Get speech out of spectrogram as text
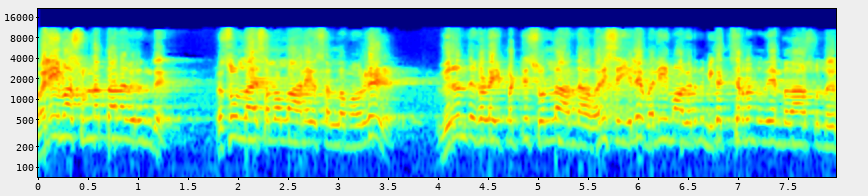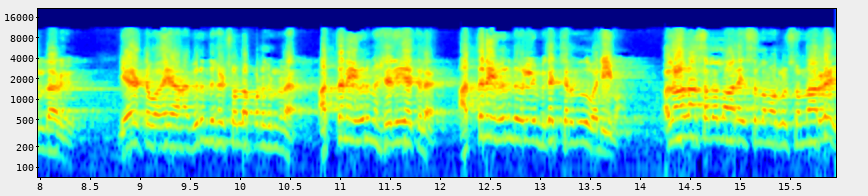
வலிமா சுண்ணத்தான விருந்து. ரசூல்லாய் சல்லா அலைஹி வஸல்லம் அவர்கள் விருந்துகளை பற்றி சொல்ல அந்த வரிசையிலே வலிமா விருந்து மிகச்சிறந்தது என்பதாக சொல்லுகின்றார்கள். ஏழு வகையான விருந்துகள் சொல்லப்படுகின்றன. அத்தனை விருந்து ஷரியத்துல அத்தனை விருந்துகளில் மிகச் சிறந்தது வலிமா. அதனால்தான் சல்லா அலைஹி வஸல்லம் அவர்கள் சொன்னார்கள்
